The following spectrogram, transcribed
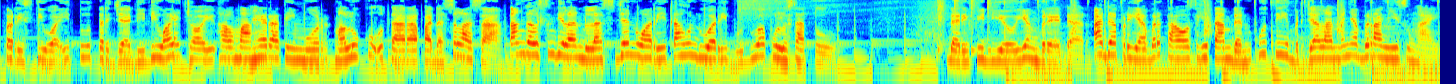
Peristiwa itu terjadi di Waicoy, Halmahera Timur, Maluku Utara pada Selasa, tanggal 19 Januari tahun 2021. Dari video yang beredar, ada pria berkaos hitam dan putih berjalan menyeberangi sungai.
